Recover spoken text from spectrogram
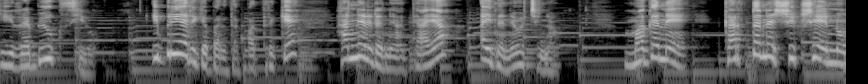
he rebukes you ಇಬ್ರಿಯರಿಗೆ ಬರೆದ ಪತ್ರಿಕೆ ಹನ್ನೆರಡನೇ ಅಧ್ಯಾಯ ಐದನೇ ವಚನ. ಮಗನೇ, ಕರ್ತನ ಶಿಕ್ಷೆಯನ್ನು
